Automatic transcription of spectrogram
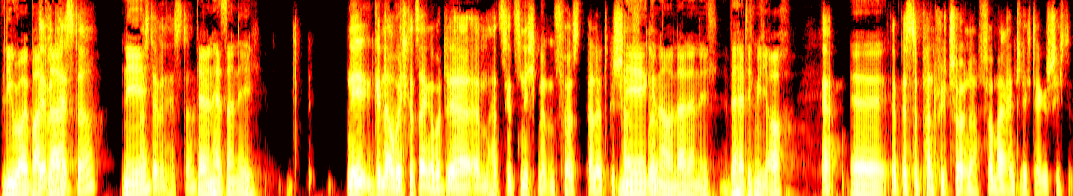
Leroy Butler. Devin Hester? Nee. Was, Devin Hester? Devin Hester nicht. Nee, genau, wollte ich gerade sagen, aber der ähm, hat es jetzt nicht mit dem First Ballot geschafft. Nee, ne? genau, leider nicht. Da hätte ich mich auch. Ja. Äh, der beste Punt Returner, vermeintlich der Geschichte.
